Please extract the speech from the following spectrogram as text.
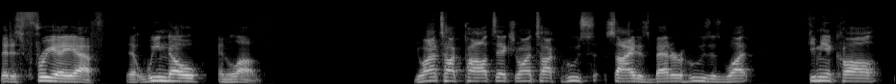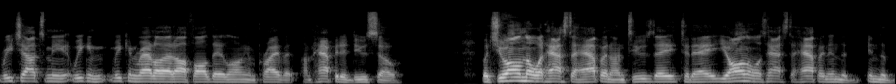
that is free AF that we know and love. You want to talk politics? You want to talk whose side is better, whose is what? Give me a call, reach out to me. We can we can rattle that off all day long in private. I'm happy to do so. But you all know what has to happen on Tuesday today. You all know what has to happen in the in the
